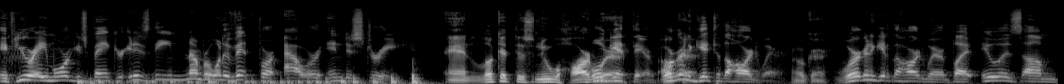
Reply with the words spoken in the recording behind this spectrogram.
If you're a mortgage banker, it is the number one event for our industry. And look at this new hardware. We'll get there. We're going to get to the hardware. Okay. We're going to get to the hardware, but it was um,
